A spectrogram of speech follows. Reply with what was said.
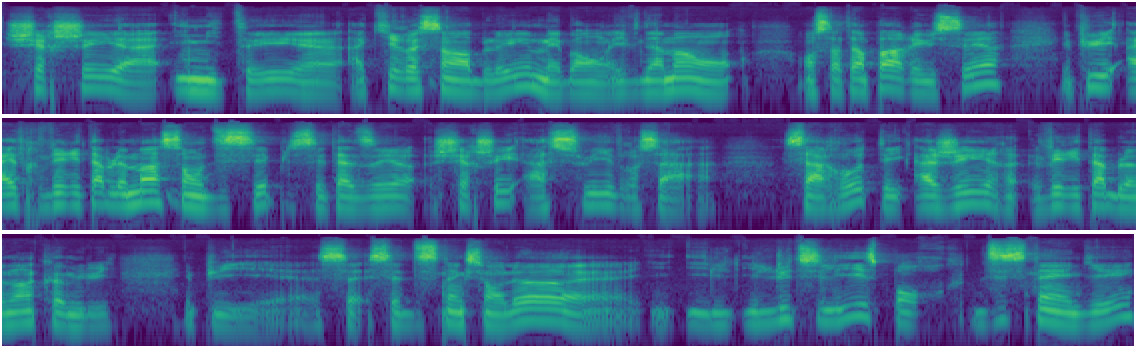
chercher à imiter, euh, à qui ressembler, mais bon, évidemment, on ne s'attend pas à réussir. Et puis, être véritablement son disciple, c'est-à-dire chercher à suivre sa, sa route et agir véritablement comme lui. Et puis, euh, cette distinction-là, euh, il l'utilise pour distinguer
